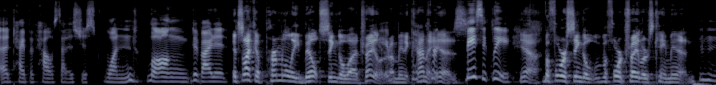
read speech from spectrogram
a type of house that is just one long divided. It's like a permanently built single wide trailer. I mean, it kind of is basically. Yeah, before single before trailers came in, mm-hmm.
